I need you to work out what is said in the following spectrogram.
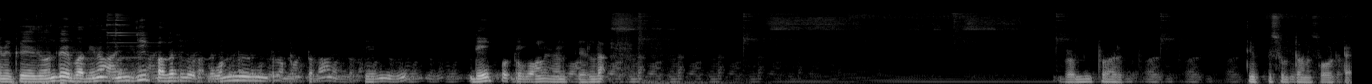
எனக்கு இது வந்து பார்த்தீங்கன்னா அஞ்சு பக்கத்தில் ஒரு ஒன்றுன்ற மட்டும்தான் எனக்கு தெரியுது. டேட் போட்டுருவாங்கன்னு எனக்கு தெரியல. பிரமிப்பாக இருக்கு திப்பு சுல்தான் கோட்டை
